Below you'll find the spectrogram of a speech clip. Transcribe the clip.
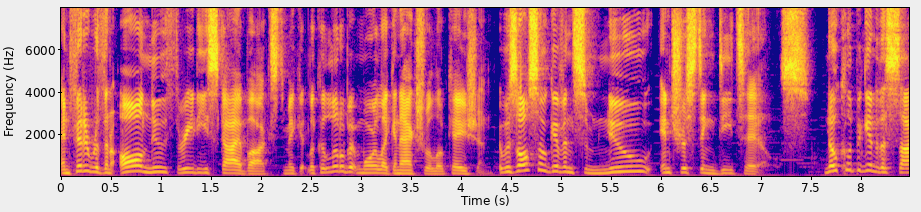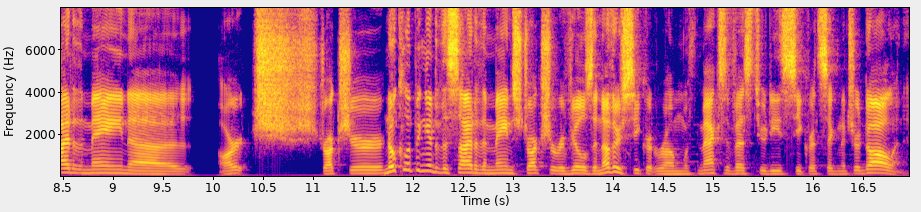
and fitted with an all-new 3D skybox to make it look a little bit more like an actual location. It was also given some new, interesting details. No clipping into the side of the main, uh, arch structure. No clipping into the side of the main structure reveals another secret room with Max of S2D's secret signature doll in it.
